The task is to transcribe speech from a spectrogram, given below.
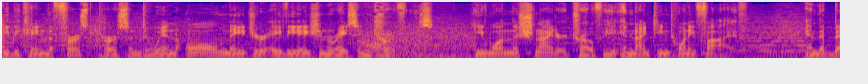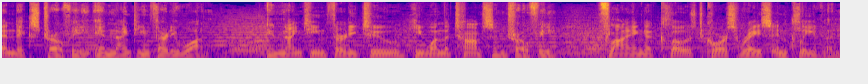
He became the first person to win all major aviation racing trophies. He won the Schneider Trophy in 1925 and the Bendix Trophy in 1931. In 1932, he won the Thompson Trophy, flying a closed course race in Cleveland,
